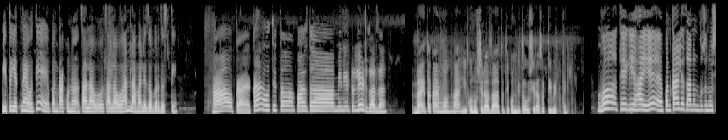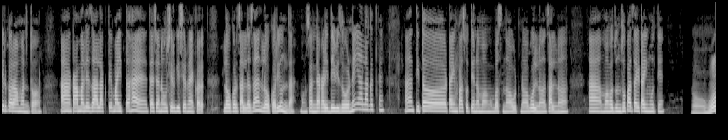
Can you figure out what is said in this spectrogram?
मी तर येत नाही होते पण काकून चालावं चालावं आणला मला जबरदस्ती. हा काय काय होते तर पाच दहा मिनिट लेट जा जा नाही तर काय मग? हा इकून उशिरा जा तर तिकून बी तर उशिरा सुट्टी भेटते. हो ते की हाय पण कायले जाणून बुजून उशीर करा म्हणतो. हा कामाला जा लागते माहीत तर हाय त्याच्यानं उशीर नाही करत. लवकर चाललं जा लवकर येऊन जा. मग संध्याकाळी देवीजवळ नाही या लागत काय? हा तिथं टाइमपास होते ना मग बसणं उठणं बोलणं चालणं. हा मग अजून झोपाचाही टाइम होते. हो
